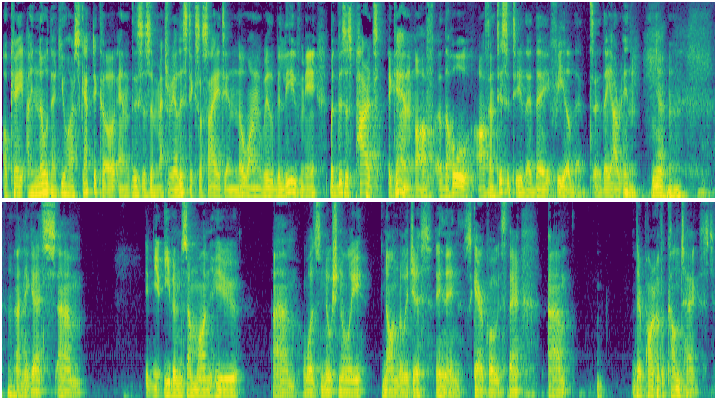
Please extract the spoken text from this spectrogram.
okay, I know that you are skeptical and this is a materialistic society and no one will believe me, but this is part again of the whole authenticity that they feel that uh, they are in. Yeah. Mm-hmm. Mm-hmm. And I guess, um, even someone who, um, was notionally non-religious in, in scare quotes there, um, they're part of a context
